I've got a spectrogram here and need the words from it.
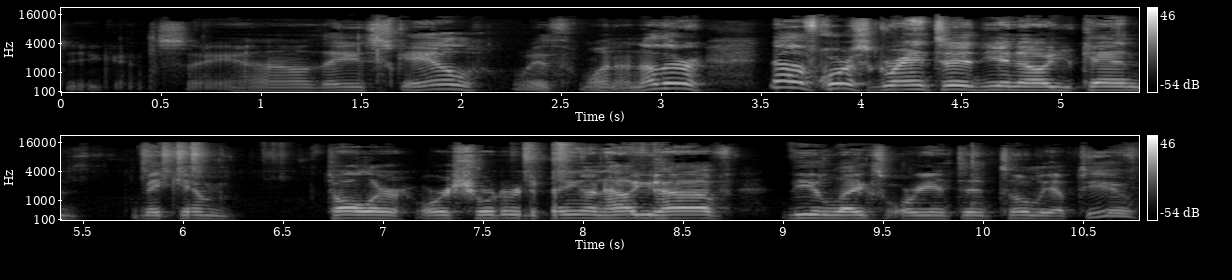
So you can see how they scale with one another. Now, of course, granted, you know, you can make him taller or shorter depending on how you have the legs oriented, totally up to you.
